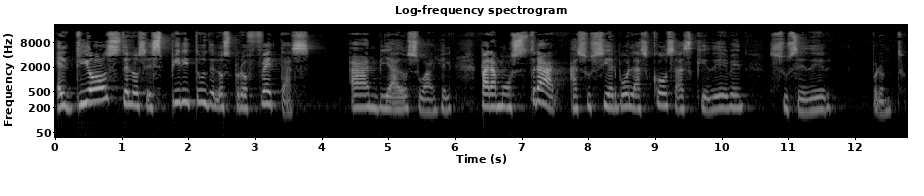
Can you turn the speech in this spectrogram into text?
El Dios de los espíritus de los profetas ha enviado su ángel para mostrar a su siervo las cosas que deben suceder pronto.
